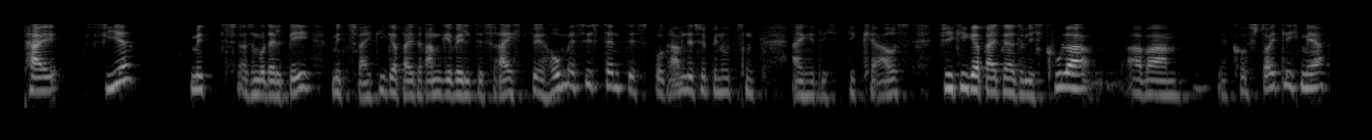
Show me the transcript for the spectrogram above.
Pi 4 mit, also Modell B, mit 2 GB RAM gewählt. Das reicht für Home Assistant, das Programm, das wir benutzen, eigentlich dicke aus. 4 GB wäre natürlich cooler, aber der kostet deutlich mehr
